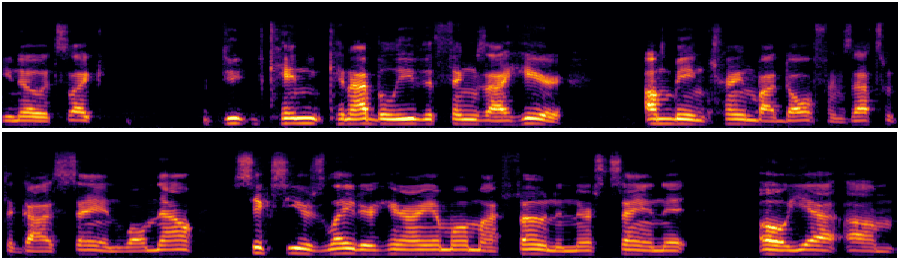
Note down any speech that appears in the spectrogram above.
You know, it's like, do, can can I believe the things I hear? I'm being trained by dolphins. That's what the guy's saying. Well, now six years later, here I am on my phone, and they're saying that, oh yeah, um,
